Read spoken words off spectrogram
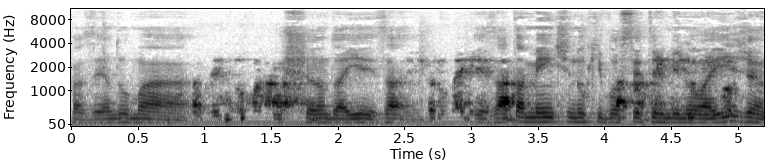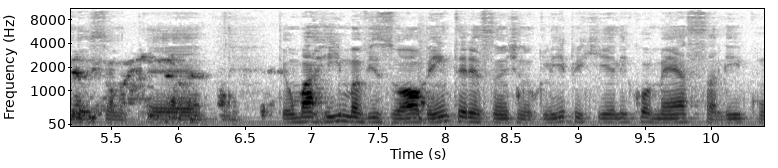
Fazendo uma. puxando aí exa exatamente no que você terminou aí, Janderson. É, tem uma rima visual bem interessante no clipe que ele começa ali com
